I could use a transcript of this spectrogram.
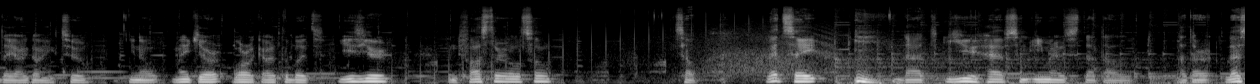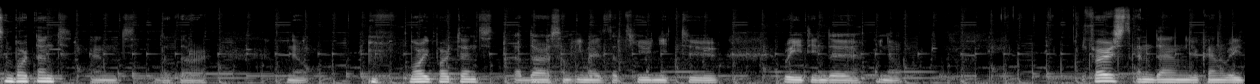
they are going to, you know, make your work a little bit easier and faster also. So, let's say that you have some emails that are that are less important and that are, you know, more important. That there are some emails that you need to read in the, you know, first and then you can read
